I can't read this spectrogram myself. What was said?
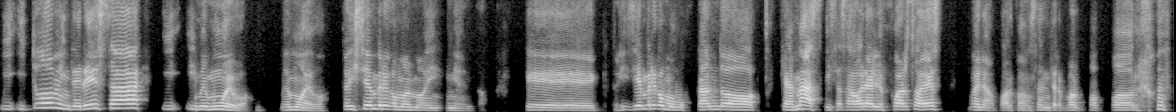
y, todo me interesa y, y, me muevo, me muevo. Estoy siempre como en movimiento. Que estoy siempre como buscando, que además quizás ahora el esfuerzo es bueno, por concentrar, por, por,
